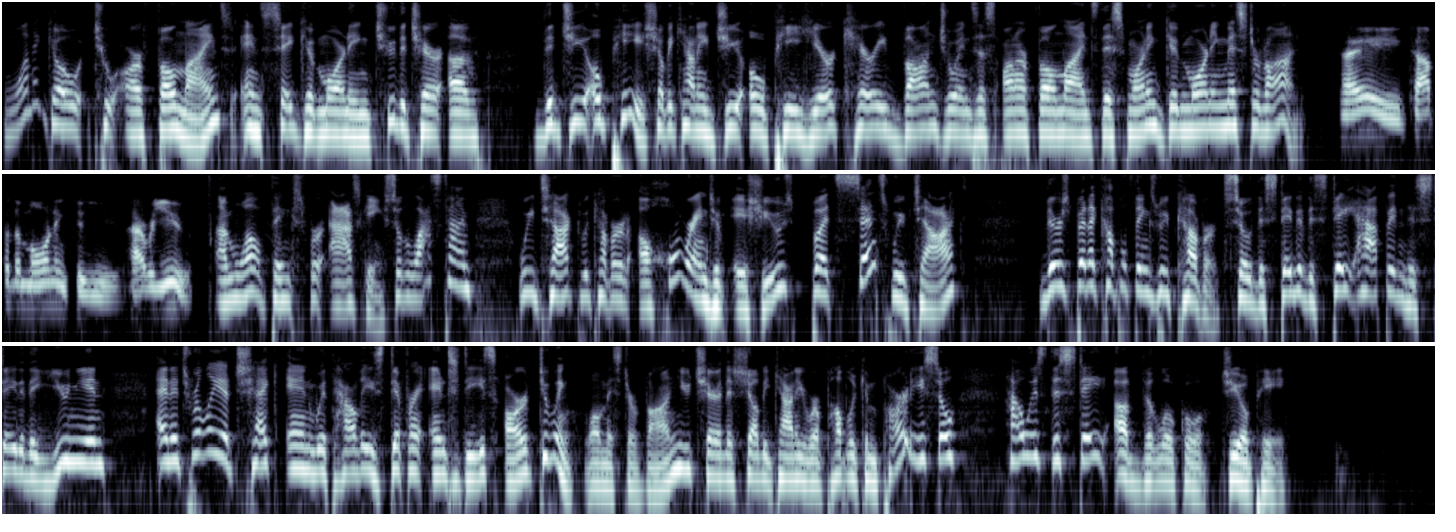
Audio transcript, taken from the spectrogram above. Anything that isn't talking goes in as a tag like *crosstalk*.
Want to go to our phone lines and say good morning to the chair of the GOP, Shelby County GOP here. Kerry Vaughn joins us on our phone lines this morning. Good morning, Mr. Vaughn. Hey, top of the morning to you. How are you? I'm well, thanks for asking. So, the last time we talked, we covered a whole range of issues, but since we've talked, there's been a couple things we've covered. So, the state of the state happened, the state of the union, and it's really a check in with how these different entities are doing. Well, Mr. Vaughn, you chair the Shelby County Republican Party, so how is the state of the local GOP?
